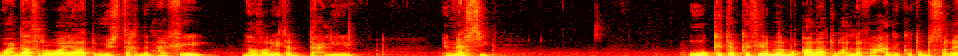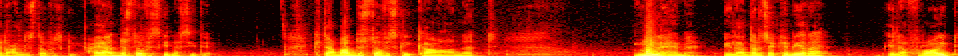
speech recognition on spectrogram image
وأحداث الروايات ويستخدمها في نظريته بالتحليل النفسي. وكتب كثير من المقالات وألف أحد الكتب الصغيرة عن دوستويفسكي. حياة دوستويفسكي نفسيته كتابات دوستويفسكي كانت ملهمة. إلى درجة كبيرة إلى فرويد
